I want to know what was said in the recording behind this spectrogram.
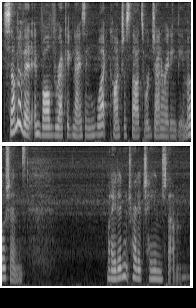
Some of it involved recognizing what conscious thoughts were generating the emotions, but I didn't try to change them.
